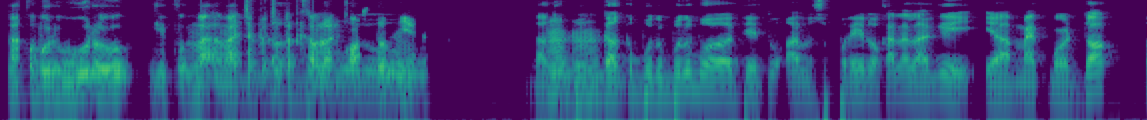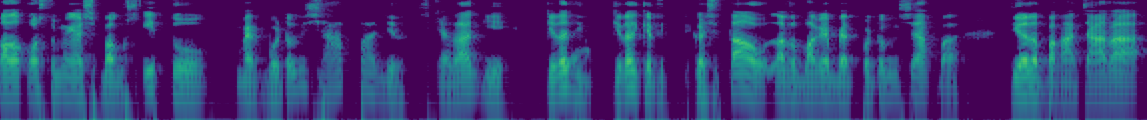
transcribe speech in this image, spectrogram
nggak keburu-buru gitu. Nggak nggak cepet-cepet keburu-buru. kostumnya. Gak, keburu, Mm-mm. gak keburu-buru bahwa dia itu anu superhero. Karena lagi ya Matt Murdock kalau kostumnya sebagus itu Matt Murdock ini siapa anjir? Sekali lagi kita di- kita di- dikasih tahu latar belakang Matt Murdock ini siapa. Dia ada pengacara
